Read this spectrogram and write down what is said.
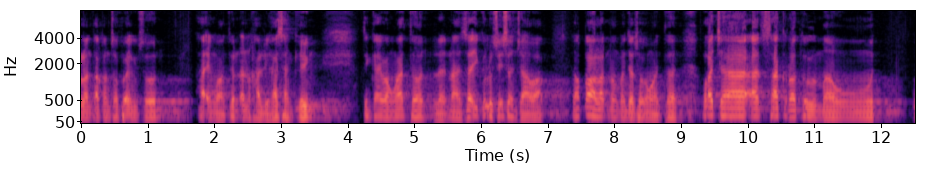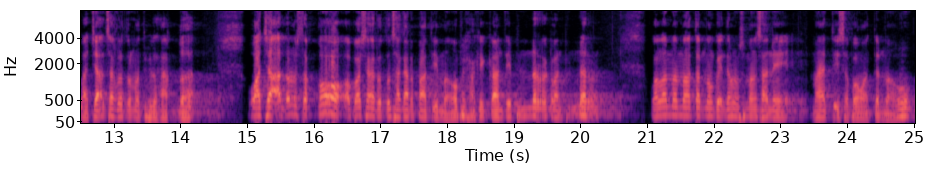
lan takon sapa ingsun ha ing an khaliha saking tingkai wong wadon. Naza iku lu jawab. Faqalat mongkon jawab sapa wadon. Wajahat sakratul maut. Wajahat sakratul maut bil haqq wajahat ono seko apa sakratul sakarpati mau bil hakikat bener kelan bener Walamma matat mongko dalam semangsane mati sapa wadon mau.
